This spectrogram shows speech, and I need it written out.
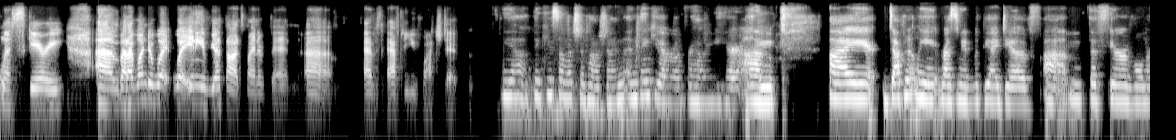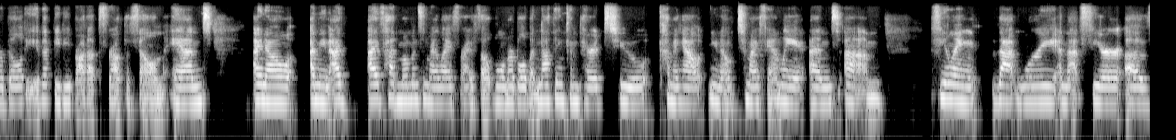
less scary. Um, but I wonder what what any of your thoughts might have been um, as, after you've watched it. Yeah, thank you so much, Natasha, and, and thank you everyone for having me here. Um, I definitely resonated with the idea of um, the fear of vulnerability that BeBe brought up throughout the film, and I know, I mean, I've I've had moments in my life where I felt vulnerable, but nothing compared to coming out, you know, to my family and um, feeling that worry and that fear of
